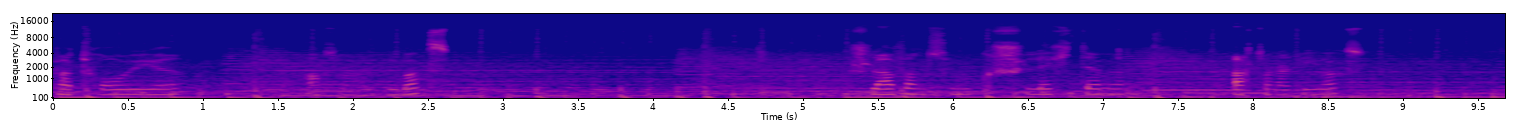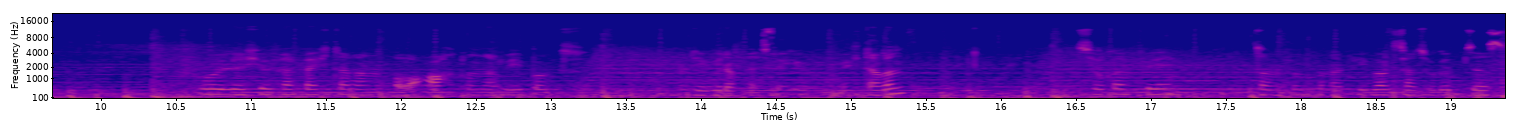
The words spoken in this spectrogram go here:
Patrouille 800 V-Bucks. Schlafanzug Schlechterin 800 V-Bucks. Fröhliche Verfechterin oh 800 V-Bucks. Und hier wieder festliche Verfechterin. Zuckerfee dann 500 V-Bucks. Dazu gibt es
